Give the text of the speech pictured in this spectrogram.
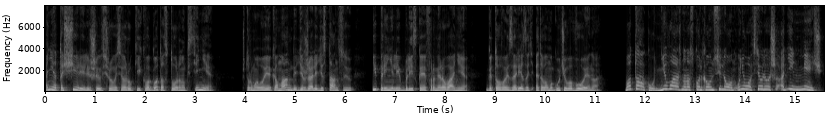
Они оттащили лишившегося руки квагота в сторону к стене. Штурмовые команды держали дистанцию и приняли близкое формирование, готовые зарезать этого могучего воина. «В атаку! Неважно, насколько он силен, у него всего лишь один меч.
